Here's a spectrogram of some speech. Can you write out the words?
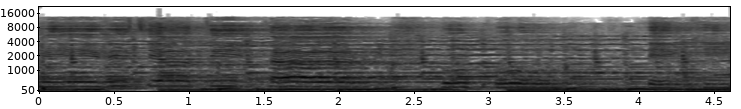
নির্যাতি তার pequeno.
